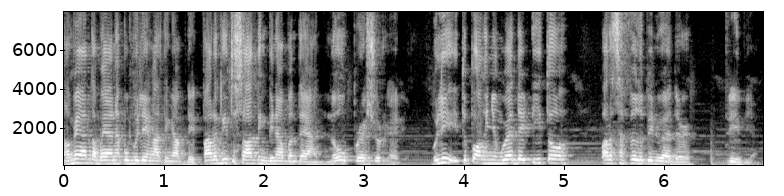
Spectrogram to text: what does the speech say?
Mamaya tabayan na po muli ang ating update para dito sa ating binabantayan low pressure area. Muli, ito po ang inyong weather dito para sa Philippine Weather Trivia.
